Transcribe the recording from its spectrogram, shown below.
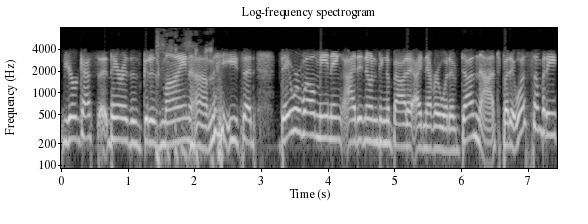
Your guess there is as good as mine. Um, he said they were well-meaning. I didn't know anything about it. I never would have done that. But it was somebody,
